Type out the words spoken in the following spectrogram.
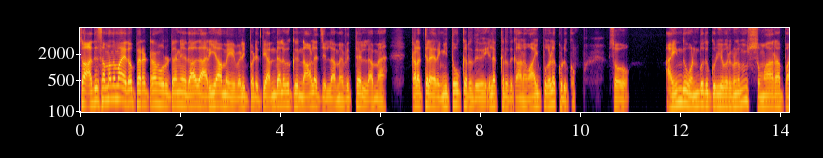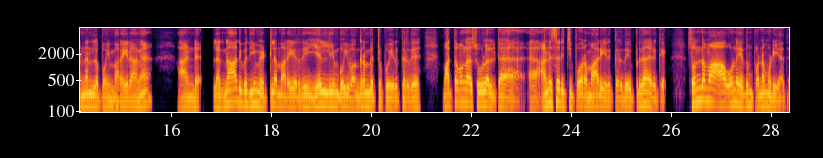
ஸோ அது சம்மந்தமாக ஏதோ பெரட்டுறான் உருட்டன்னு ஏதாவது அறியாமை வெளிப்படுத்தி அந்தளவுக்கு நாலேஜ் இல்லாமல் வித்தை இல்லாமல் களத்தில் இறங்கி தூக்கிறது இழக்கிறதுக்கான வாய்ப்புகளை கொடுக்கும். ஸோ ஐந்து ஒன்பதுக்குரியவர்களும் சுமாராக பன்னெண்டில் போய் மறைகிறாங்க அண்டு லக்னாதிபதியும் எட்டில் மறையிறது ஏழ்லையும் போய் வங்கரம் பெற்று போய் இருக்கிறது மற்றவங்க சூழல்கிட்ட அனுசரித்து போகிற மாதிரி இருக்கிறது இப்படி தான் இருக்குது சொந்தமாக ஆகும்னு எதுவும் பண்ண முடியாது.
